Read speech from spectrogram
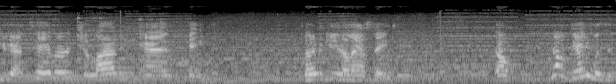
you got Taylor, Jelani, and David. So let me give you the last name. Oh, no, Daniel was it?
